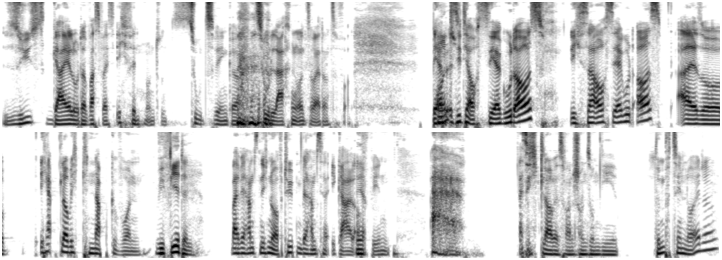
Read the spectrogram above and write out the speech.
süß, geil oder was weiß ich finden und uns zuzwinkern, zulachen und so weiter und so fort. Bärbe Und? sieht ja auch sehr gut aus. Ich sah auch sehr gut aus. Also, ich habe, glaube ich, knapp gewonnen. Wie viel denn? Weil wir haben es nicht nur auf Typen, wir haben es ja egal Ja. auf wen. Ah, also ich glaube, es waren schon so um die 15 Leute,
